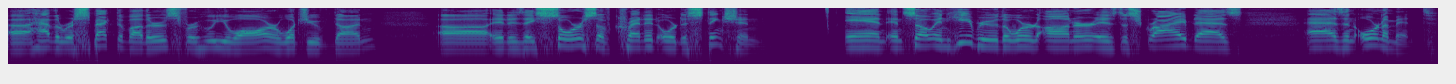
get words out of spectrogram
uh, have the respect of others for who you are or what you've done. it is a source of credit or distinction. And, and so in Hebrew, the word honor is described as, as an ornament,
